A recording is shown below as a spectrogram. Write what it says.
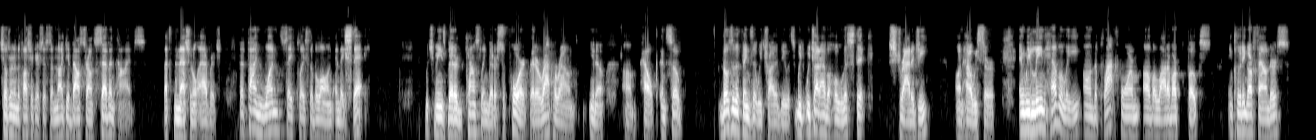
children in the foster care system not get bounced around seven times? That's the national average. That find one safe place to belong and they stay, which means better counseling, better support, better wraparound, you know, um, help. And so those are the things that we try to do. It's, we, we try to have a holistic strategy on how we serve. And we lean heavily on the platform of a lot of our folks, including our founders,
